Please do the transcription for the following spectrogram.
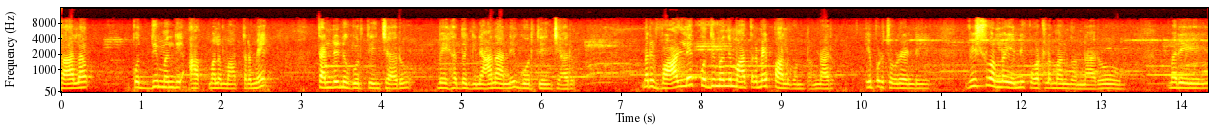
చాలా కొద్దిమంది ఆత్మలు మాత్రమే తండ్రిని గుర్తించారు బేహద్ జ్ఞానాన్ని గుర్తించారు. మరి వాళ్ళే కొద్దిమంది మాత్రమే పాల్గొంటున్నారు. ఇప్పుడు చూడండి విశ్వంలో ఎన్ని కోట్ల మంది ఉన్నారు? మరి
